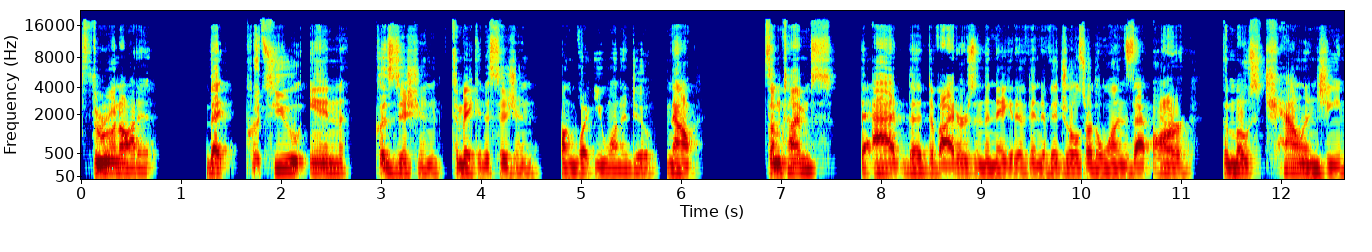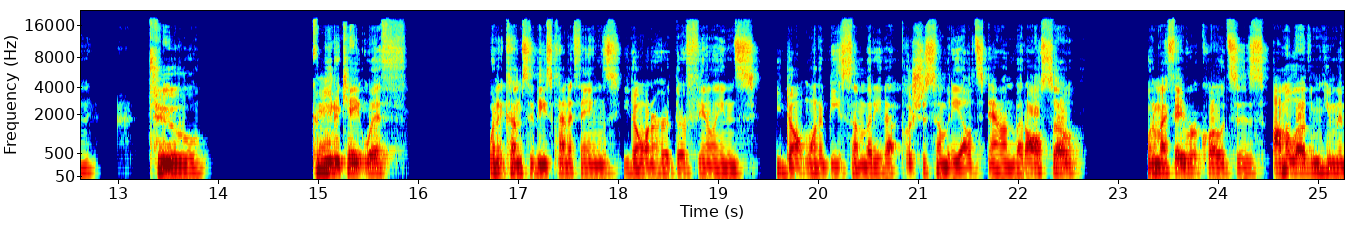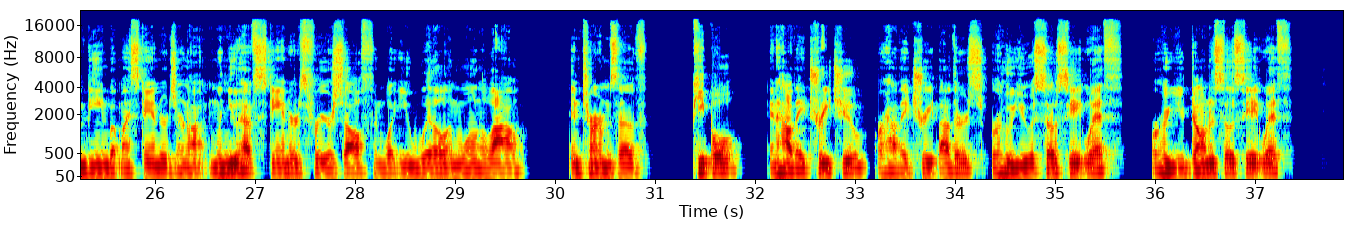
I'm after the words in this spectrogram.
through an audit that puts you in position to make a decision on what you want to do. Now, sometimes the ad the dividers and the negative individuals are the ones that are the most challenging to communicate with when it comes to these kind of things. You don't want to hurt their feelings. You don't want to be somebody that pushes somebody else down. But also, one of my favorite quotes is I'm a loving human being, but my standards are not. And when you have standards for yourself and what you will and won't allow in terms of people and how they treat you or how they treat others or who you associate with or who you don't associate with,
